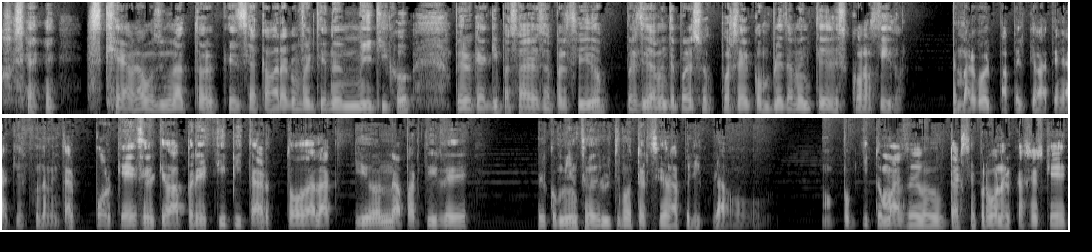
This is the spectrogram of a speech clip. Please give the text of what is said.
Es que hablamos de un actor que se acabará convirtiendo en mítico, pero que aquí pasa desapercibido precisamente por eso, por ser completamente desconocido. Sin embargo, el papel que va a tener aquí es fundamental, porque es el que va a precipitar toda la acción a partir de comienzo del último tercio de la película, o un poquito más de un tercio, pero bueno, el caso es que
